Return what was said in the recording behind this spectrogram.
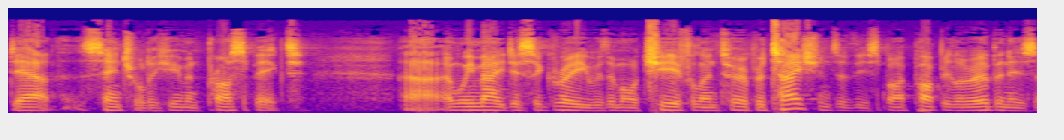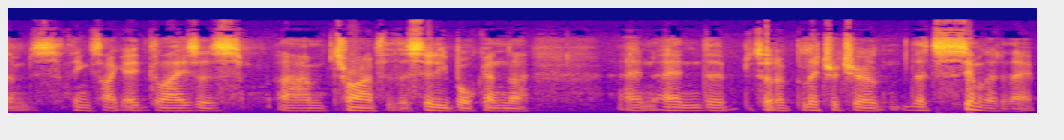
doubt central to human prospect. Uh, and we may disagree with the more cheerful interpretations of this by popular urbanisms, things like Ed Glaeser's um, Triumph of the City book and the, and, and the sort of literature that's similar to that.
